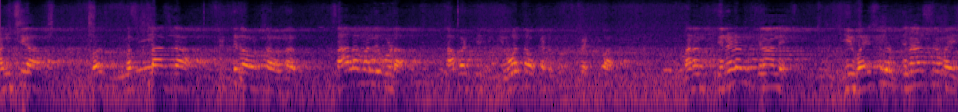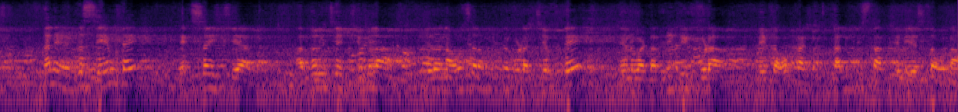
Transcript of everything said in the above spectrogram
మంచిగా ఫస్ట్ క్లాస్గా ఫిట్గా ఉంటా ఉన్నారు. చాలా మంది కూడా. కాబట్టి యువత ఒకటి పెట్టుకోవాలి. మనం తినడం తినాలి. ఈ వయసులో తినాల్సిన వయసు. కానీ at the same time exercise చేయాలి. అందులోంచే జిమ్ల ఏదైనా అవసరం ఉంటే కూడా చెప్తే నేను వాటన్నిటికీ కూడా మీకు అవకాశం కల్పిస్తాను తెలియజేస్తా ఉన్నా.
